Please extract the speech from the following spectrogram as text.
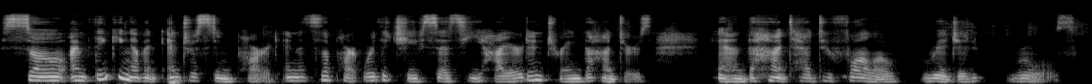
So I'm thinking of an interesting part, and it's the part where the chief says he hired and trained the hunters, and the hunt had to follow rigid rules.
